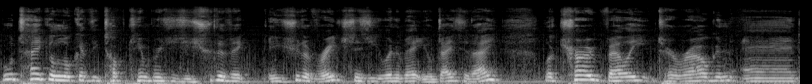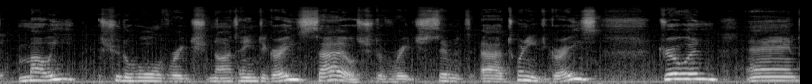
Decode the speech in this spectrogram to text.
we'll take a look at the top temperatures you should have you should have reached as you went about your day today. Latrobe Valley, Traralgon, and Moe should have all reached 19 degrees. Sales should have reached 7, uh, 20 degrees. Drouin and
